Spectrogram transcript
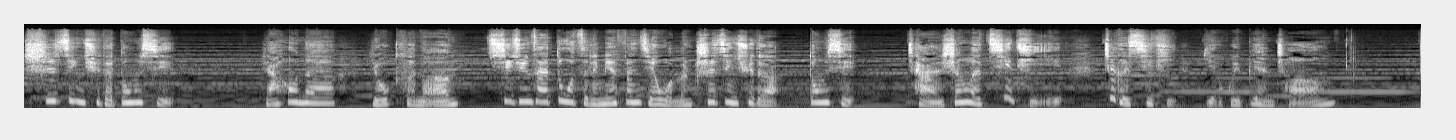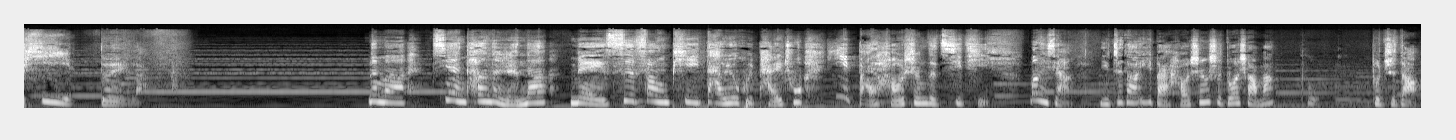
吃进去的东西，然后呢，有可能。细菌在肚子里面分解我们吃进去的东西，产生了气体，这个气体也会变成屁。对了，那么健康的人呢，每次放屁大约会排出一百毫升的气体。梦想，你知道一百毫升是多少吗？不，不知道。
